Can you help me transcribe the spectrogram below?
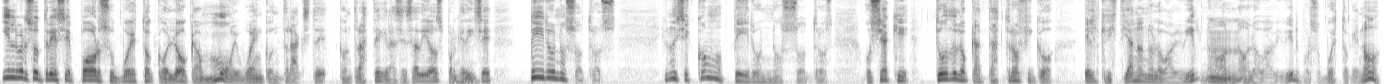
Y en el verso 13, por supuesto, coloca un muy buen contraste, contraste gracias a Dios, porque dice, pero nosotros. Y uno dice, ¿cómo pero nosotros? O sea que todo lo catastrófico el cristiano no lo va a vivir. No, no lo va a vivir, por supuesto que no.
